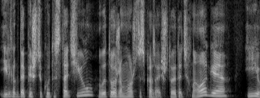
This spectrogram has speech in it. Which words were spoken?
Или когда пишете какую-то статью, вы тоже можете сказать, что это технология, и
